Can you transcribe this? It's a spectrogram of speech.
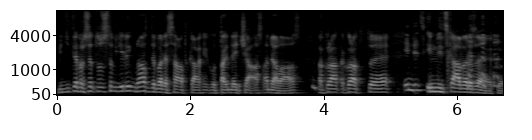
vidíte prostě to, co jste viděli u nás v devadesátkách, jako tak jde čas a Dallas, akorát, akorát to je Indický. indická verze, jako.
